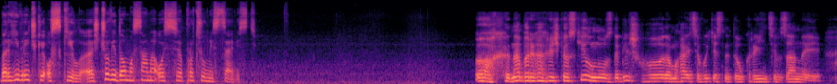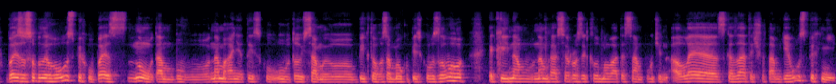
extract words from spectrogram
берегів річки Оскіл? Е, Що відомо саме ось про цю місцевість? Ох, на берегах річки Оскіл, ну, здебільшого намагаються витіснити українців за неї. Без особливого успіху, без, ну, там був намагання тиску у той самий бік того самого Купільського вузлового, який нам намагався розрекламувати сам Путін. Але сказати, що там є успіх, ні.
